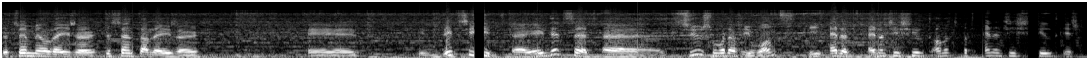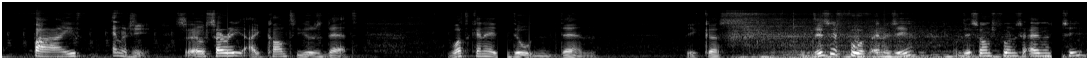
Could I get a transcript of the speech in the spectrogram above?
the twin mill laser, the Santa laser. It did uh, he did said uh, choose whatever you want. He added energy shield on it, but energy shield is five energy. So sorry, I can't use that. What can I do then? Because this is full of energy, this one's full of energy.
